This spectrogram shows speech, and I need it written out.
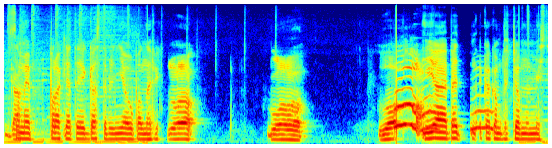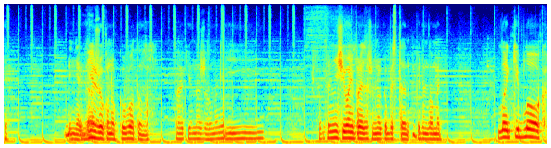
Газ. самые проклятые гасты, блин, я упал нафиг. Я опять на каком-то темном месте. Меня. Вижу кнопку, вот она. Так, я нажал на нее. И... Чтобы ничего не произошло, ну-ка быстро будем ломать. Лаки блок.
